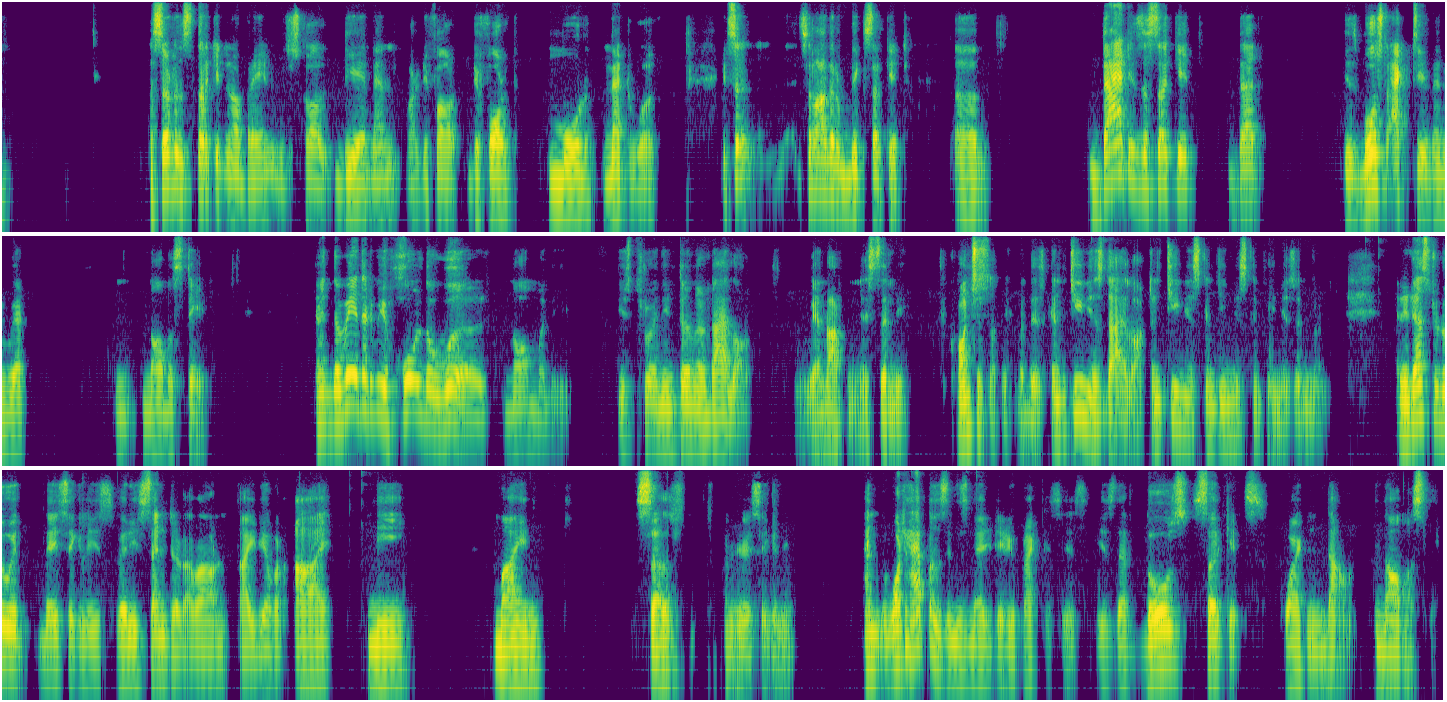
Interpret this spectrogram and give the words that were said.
a certain circuit in our brain, which is called DMN or default default mode network, it's a it's a rather big circuit. Uh, that is a circuit that is most active when we're in normal state. And the way that we hold the world normally is through an internal dialogue. We are not necessarily conscious of it, but there's continuous dialogue, continuous, continuous, continuous. And it has to do with basically it's very centered around the idea of an I, me, mine, self, basically. And what happens in these meditative practices is that those circuits quieten down enormously.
